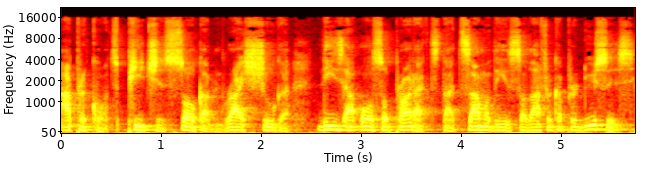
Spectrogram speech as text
apricots, peaches, sorghum, rice, sugar. These are also products that some of these South Africa produces.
